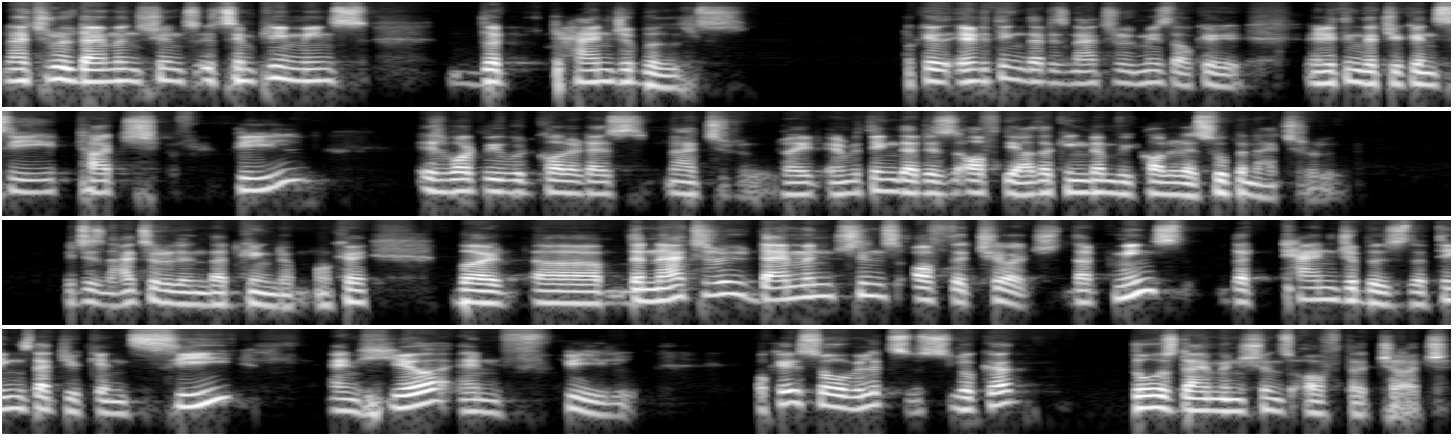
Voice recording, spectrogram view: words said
natural dimensions it simply means the tangibles okay anything that is natural means okay anything that you can see touch feel is what we would call it as natural right everything that is of the other kingdom we call it as supernatural which is natural in that kingdom. Okay, but uh, the natural dimensions of the church that means the tangibles, the things that you can see and hear and feel. Okay, so let's look at those dimensions of the church.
